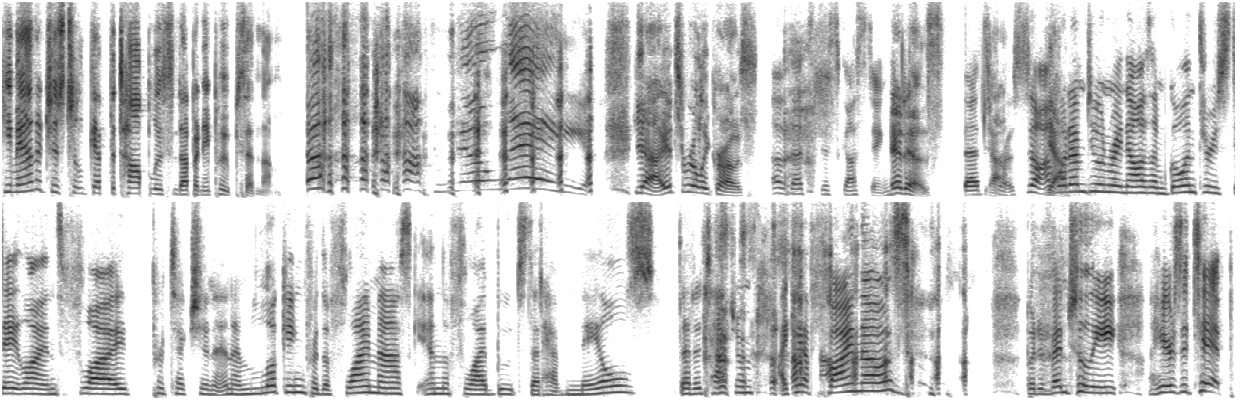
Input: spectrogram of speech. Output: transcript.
he manages to get the top loosened up and he poops in them. no way. yeah, it's really gross. Oh, that's disgusting. It is. That's yeah. gross. So uh, yeah. what I'm doing right now is I'm going through State Line's fly protection and I'm looking for the fly mask and the fly boots that have nails that attach them. I can't find those. but eventually, here's a tip.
